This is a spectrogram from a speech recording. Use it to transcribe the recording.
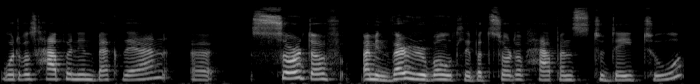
what was happening back then uh, sort of i mean very remotely but sort of happens today too.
